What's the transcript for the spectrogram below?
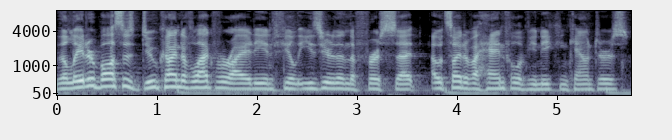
The later bosses do kind of lack variety and feel easier than the first set, outside of a handful of unique encounters.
